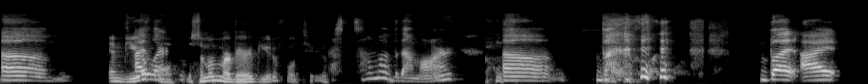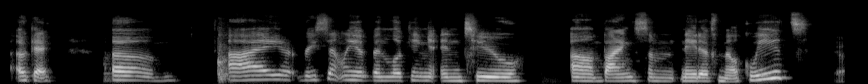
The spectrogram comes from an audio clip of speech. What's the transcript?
Mm-hmm. Um and beautiful. Learned, some of them are very beautiful too. Some of them are. um but but I okay. Um I recently have been looking into um buying some native milkweeds. Yeah.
